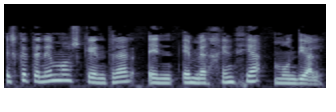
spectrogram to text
es que tenemos que entrar en emergencia mundial.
